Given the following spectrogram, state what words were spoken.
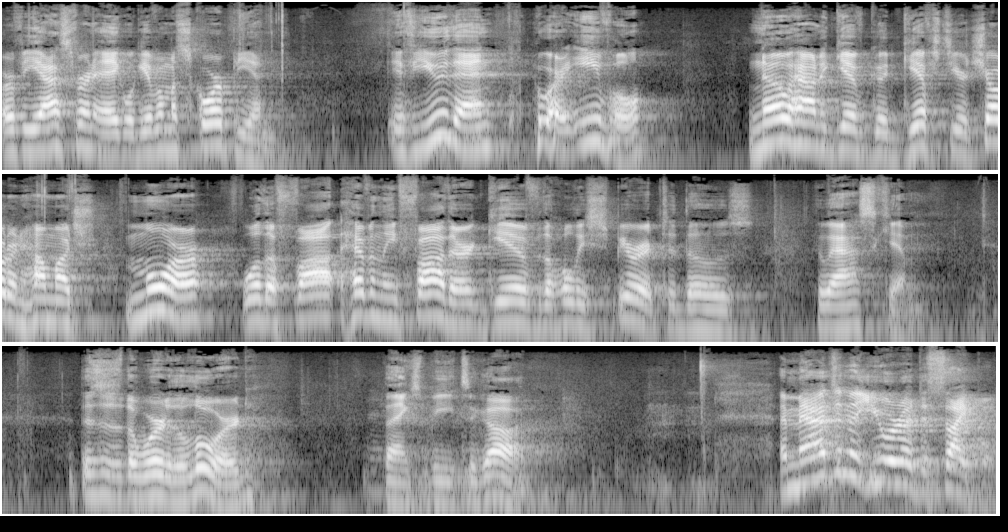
Or if he asks for an egg, will give him a scorpion? If you then, who are evil, know how to give good gifts to your children, how much more will the fa- Heavenly Father give the Holy Spirit to those who ask him? This is the word of the Lord. Thanks be to God. Imagine that you are a disciple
